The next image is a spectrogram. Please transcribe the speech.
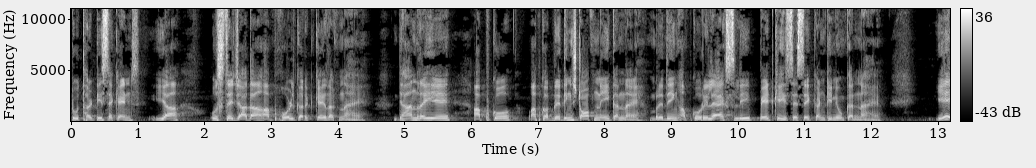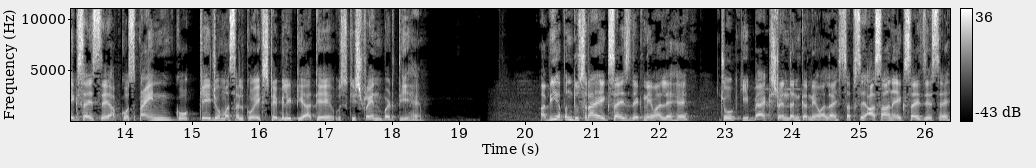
टू 30 सेकेंड्स या उससे ज़्यादा आप होल्ड करके रखना है। ध्यान रहिए, आपको, आपका ब्रीदिंग स्टॉप नहीं करना है। ब्रीदिंग आपको रिलैक्सली पेट के हिस्से से कंटिन्यू करना है। ये एक्सरसाइज से आपको स्पाइन को, के जो मसल को एक स्टेबिलिटी आती है, उसकी स्ट्रेंथ बढ़ती है। अभी अपन दूसरा एक्सरसाइज देखने वाले हैं। जो कि बैक स्ट्रेंथन करने वाला है। सबसे आसान एक्सरसाइजेस है।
